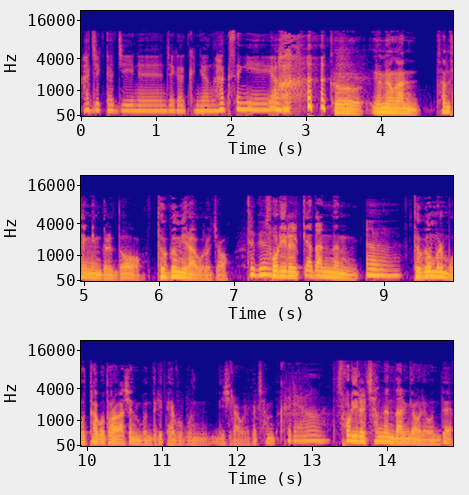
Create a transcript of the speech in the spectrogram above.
아직까지는 제가 그냥 학생이에요. 그 유명한 선생님들도 득음이라고 그러죠. 지금 소리를 깨닫는 어 득음을 못하고 돌아가시는 분들이 대부분이시라고 그러니까 참 그래요. 소리를 찾는다는 게 어려운데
